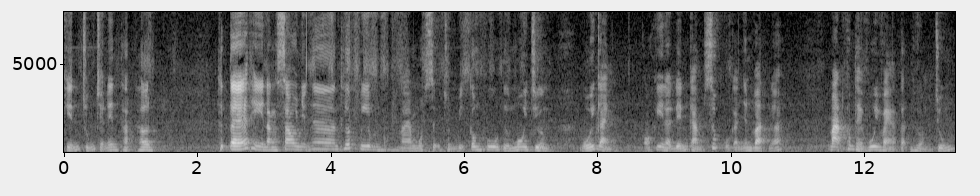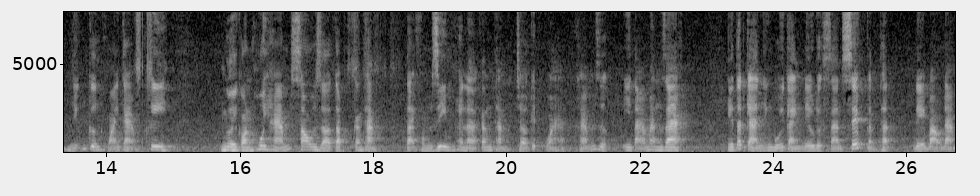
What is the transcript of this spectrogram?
khiến chúng trở nên thật hơn. Thực tế thì đằng sau những ờ, thước phim là một sự chuẩn bị công phu từ môi trường, bối cảnh, có khi là đến cảm xúc của cả nhân vật nữa. Bạn không thể vui vẻ tận hưởng chúng những cơn khoái cảm khi người còn hôi hám sau giờ tập căng thẳng tại phòng gym hay là căng thẳng chờ kết quả khám dược y tá mang ra. Thì tất cả những bối cảnh đều được dàn xếp cẩn thận để bảo đảm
